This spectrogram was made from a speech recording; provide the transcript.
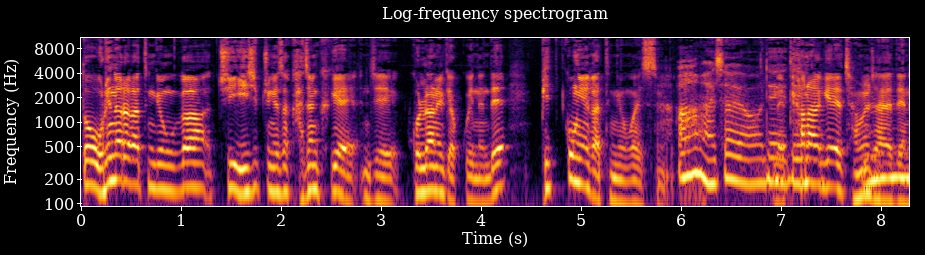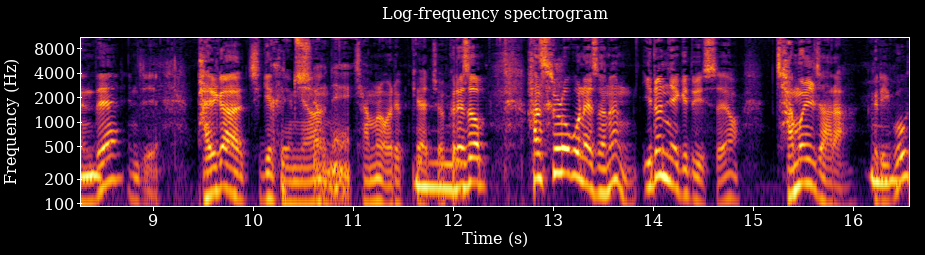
또 우리나라 같은 경우가 G20 중에서 가장 크게 이제 곤란을 겪고 있는데 빛공해 같은 경우가 있습니다. 아, 맞아요. 네. 네, 네. 편하게 잠을 자야 되는데 이제 밝아지게 그쵸, 되면 네. 잠을 어렵게 하죠. 그래서 한 슬로건에서는 이런 얘기도 있어요. 잠을 자라 그리고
